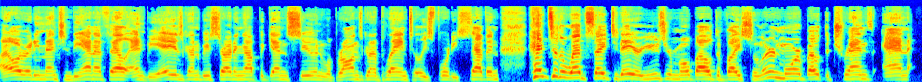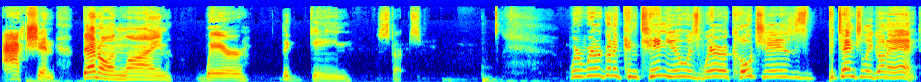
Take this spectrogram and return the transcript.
I already mentioned the NFL, NBA is going to be starting up again soon. LeBron's going to play until he's 47. Head to the website today or use your mobile device to learn more about the trends and action. Bet online where the game starts where we're going to continue is where a coach is potentially going to end.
